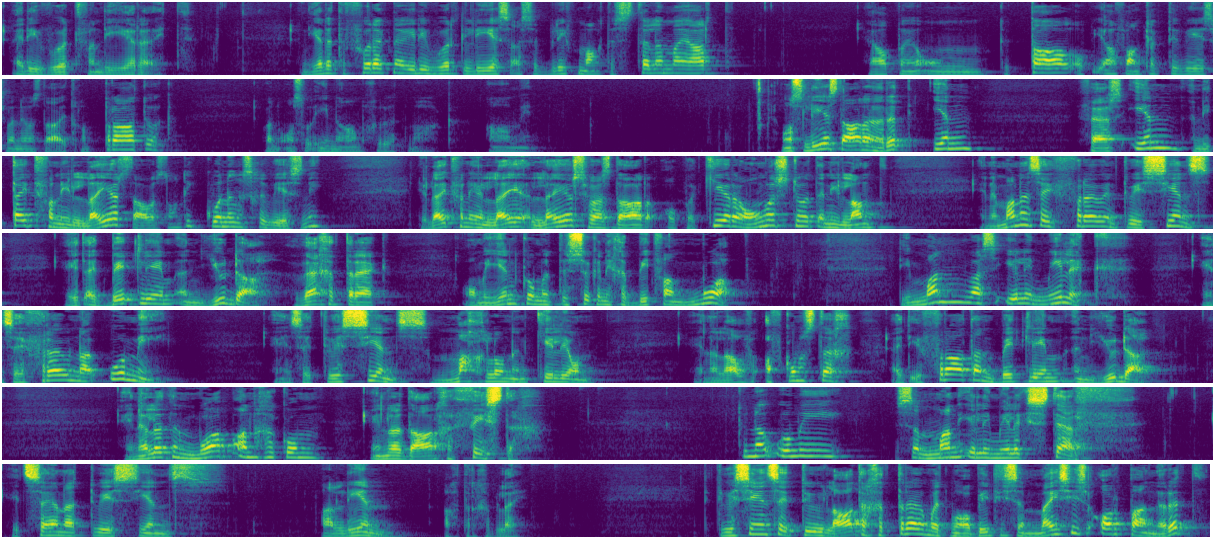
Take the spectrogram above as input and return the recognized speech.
uit die woord van die Here uit. En Here, terwyl ek nou hierdie woord lees, asseblief maak dit stil in my hart. Help my om totaal op U afhanklik te wees wanneer ons daaruit gaan praat ook, want ons wil U naam groot maak. Amen. Ons lees daar in Rit 1 vers 1 in die tyd van die leiers, daar was nog nie konings gewees nie. Die leid van die leiers was daar op 'n keer 'n hongersnood in die land en 'n man en sy vrou en twee seuns het uit Bethlehem in Juda weggetrek om 'n heenkomer te soek in die gebied van Moab. Die man was Elimelek en sy vrou Naomi en sy twee seuns Maglon en Kilion en hulle afkomstig uit Efraat aan Bethlehem in Juda. En hulle het in Moab aangekom en hulle daar gevestig. Toe Naomi se man Elimelek sterf, het sy en haar twee seuns alleen agtergebly. Die twee seuns het toe later getrou met Moabitiese meisies Orpa en Rut.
